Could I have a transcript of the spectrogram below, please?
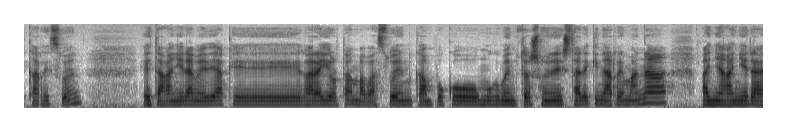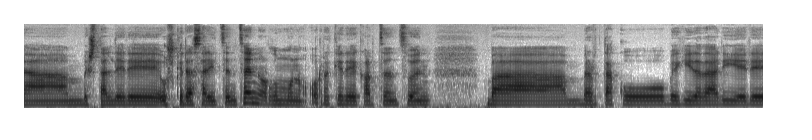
ekarri zuen eta gainera mediak e, garai hortan ba, bazuen kanpoko mugimendu transfeministarekin harremana, baina gainera bestaldere euskera zaritzen zen, orduan bueno, horrek ere ekartzen zuen ba, bertako begiradari ere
